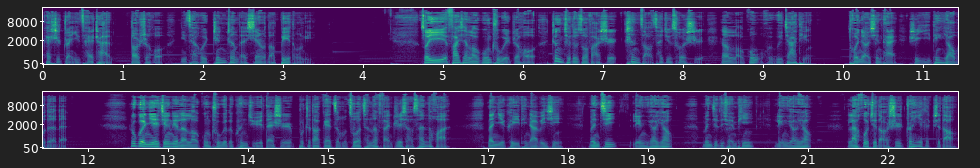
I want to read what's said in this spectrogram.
开始转移财产，到时候你才会真正的陷入到被动里。所以，发现老公出轨之后，正确的做法是趁早采取措施，让老公回归家庭。鸵鸟心态是一定要不得的。如果你也经历了老公出轨的困局，但是不知道该怎么做才能反制小三的话，那你可以添加微信文姬零幺幺，文姬的全拼零幺幺，来获取导师专业的指导。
